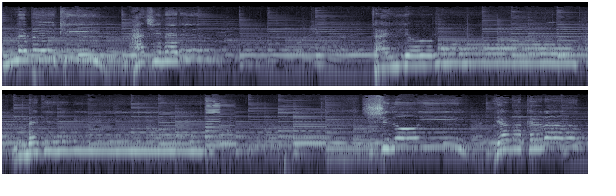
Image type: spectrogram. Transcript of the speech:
芽吹き始める太陽の恵み。白い山から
